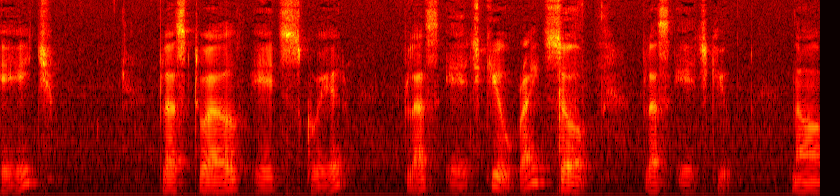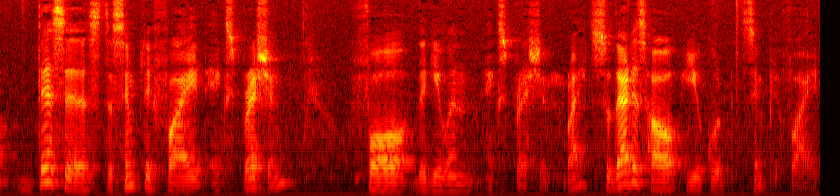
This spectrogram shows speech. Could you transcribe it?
h plus 12 h square plus h cube right so plus h cube now this is the simplified expression for the given expression right? So that is how you could simplify it.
